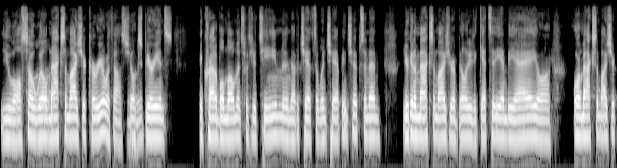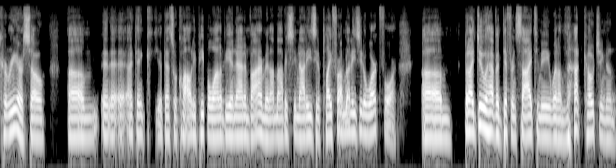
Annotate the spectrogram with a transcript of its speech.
you also will maximize your career with us. You'll Mhm. experience incredible moments with your team and have a chance to win championships and then you're going to maximize your ability to get to the NBA or or maximize your career so um and uh, I think that's what quality people want to be in that environment. I'm obviously not easy to play for I'm not easy to work for. Um but I do have a different side to me when I'm not coaching them,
